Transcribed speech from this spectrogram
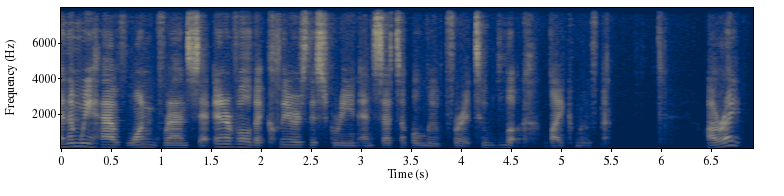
and then we have one grand set interval that clears the screen and sets up a loop for it to look like movement. All right,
